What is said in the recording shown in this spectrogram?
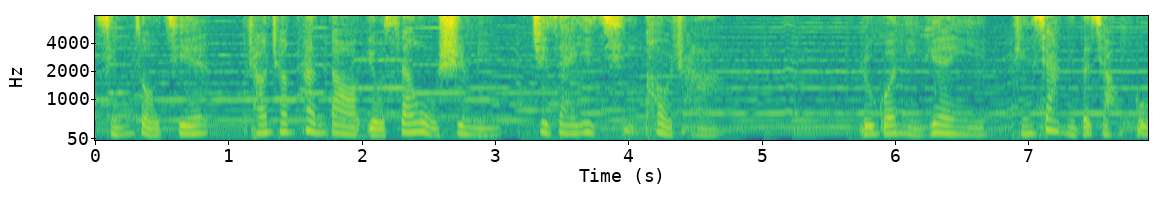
行走街，常常看到有三五市民聚在一起泡茶。如果你愿意停下你的脚步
